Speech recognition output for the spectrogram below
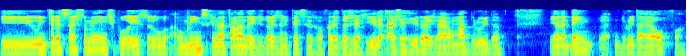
E o interessante também, tipo, isso, o, o Minsk, né, falando aí de dois NPCs que eu falei da Gerira, a Gerira já é uma druida, e ela é bem é, druida elfa,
